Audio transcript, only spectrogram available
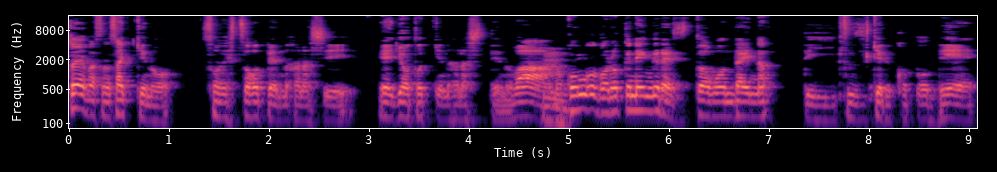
例えばそのさっきの損失補填の話、営業特権の話っていうのは、うんまあ今後5、6年ぐらいずっと問題になってい続けることで、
